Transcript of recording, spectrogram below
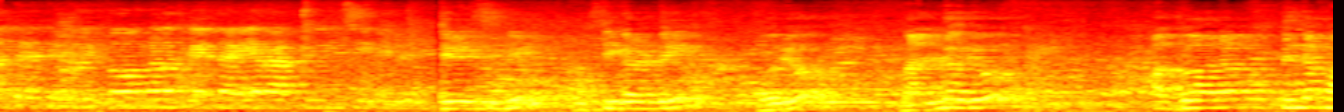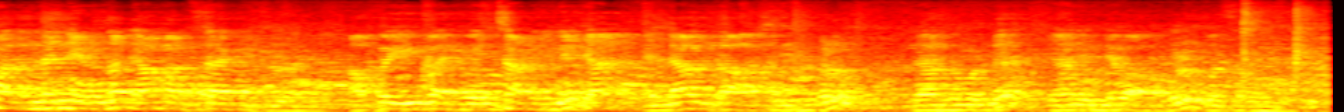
അത്തരത്തിലുള്ള വിഭവങ്ങളൊക്കെ തയ്യാറാക്കുകയും ചെയ്തിട്ടുണ്ട്. കുട്ടികളുടെയും ഒരു നല്ലൊരു അധ്വാനത്തിന്റെ ഫലം തന്നെയാണെന്ന് ഞാൻ മനസ്സിലാക്കിയിട്ടുള്ളത്. അപ്പൊ ഈ ചടങ്ങിന് ഞാൻ എല്ലാവിധ ആശംസകളും നേർന്നുകൊണ്ട് ഞാൻ എന്റെ വാക്കുകൾ ഉപസംഹരിക്കുന്നു.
